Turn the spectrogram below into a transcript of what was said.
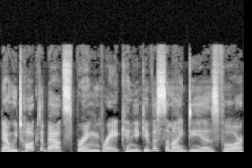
Now, we talked about spring break. Can you give us some ideas for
